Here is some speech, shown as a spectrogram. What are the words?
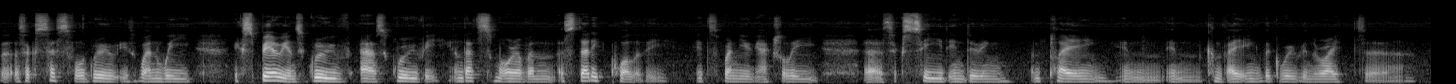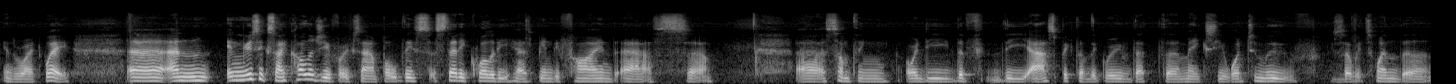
A successful groove is when we experience groove as groovy, and that's more of an aesthetic quality. It's when you actually uh, succeed in doing and playing in in conveying the groove in the right uh, in the right way. Uh, and in music psychology, for example, this aesthetic quality has been defined as uh, uh, something or the, the, the aspect of the groove that uh, makes you want to move. Mm. So it's when the,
